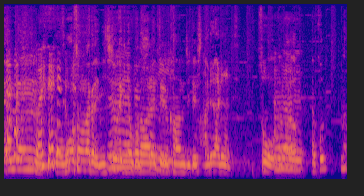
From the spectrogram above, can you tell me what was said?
全然こう妄想の中で日常的に行われてる感じでした。あるあるなんです。そうだからこな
